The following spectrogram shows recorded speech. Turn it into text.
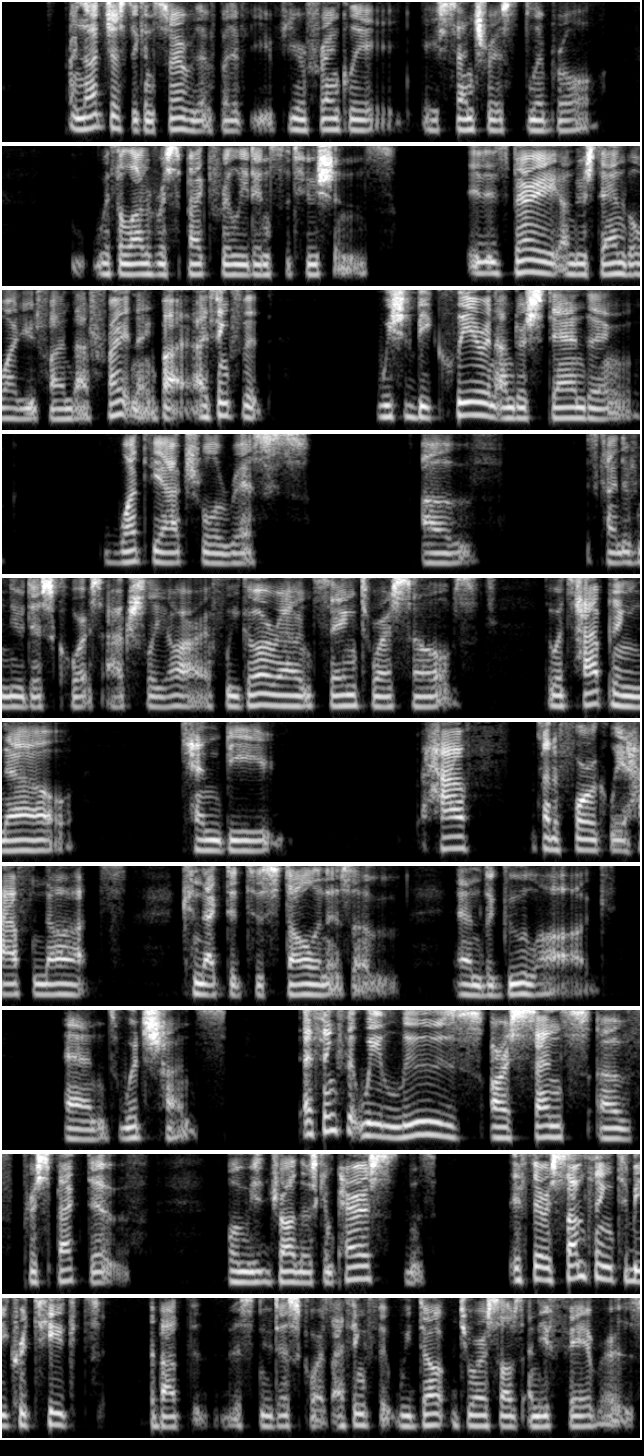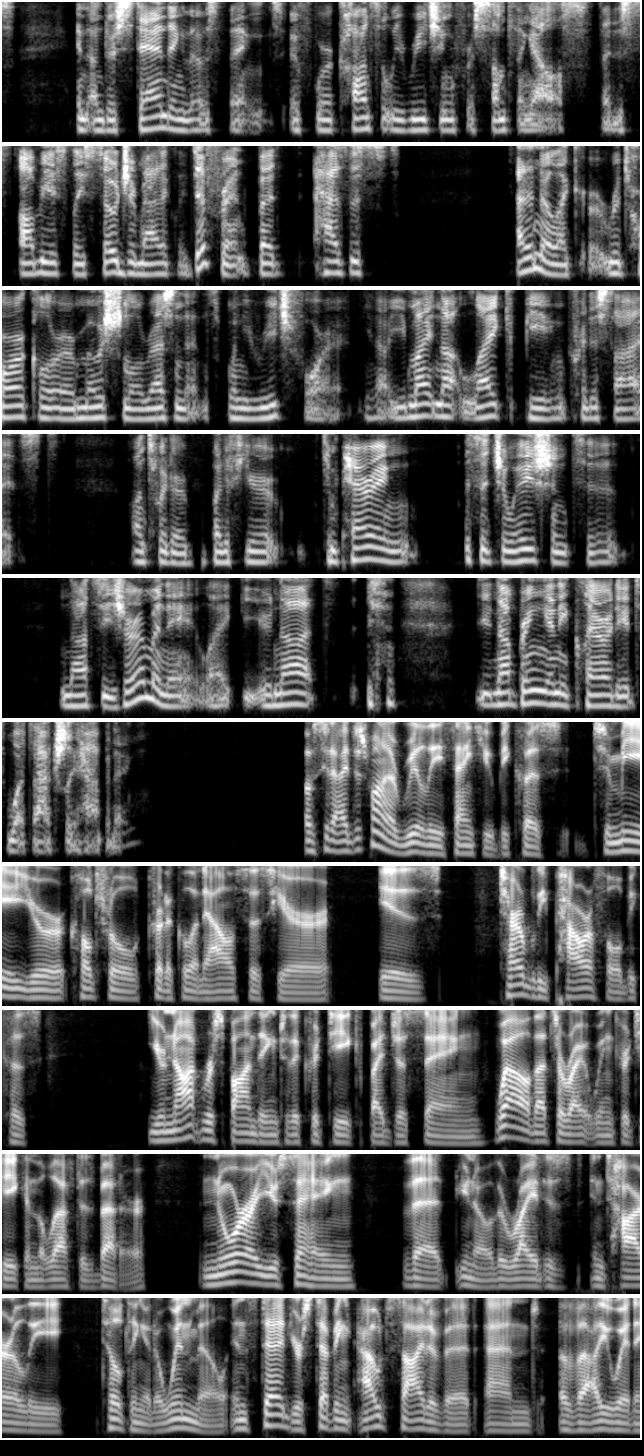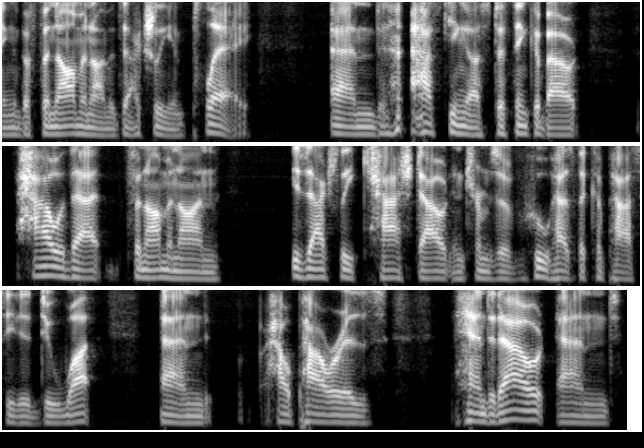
or not just a conservative, but if, if you're frankly a centrist liberal with a lot of respect for elite institutions, it is very understandable why you'd find that frightening. But I think that we should be clear in understanding what the actual risks of this kind of new discourse actually are. If we go around saying to ourselves that what's happening now can be half metaphorically, half not connected to Stalinism and the Gulag and witch hunts, I think that we lose our sense of perspective when we draw those comparisons. If there's something to be critiqued about this new discourse, I think that we don't do ourselves any favors in understanding those things if we're constantly reaching for something else that is obviously so dramatically different, but has this, I don't know, like rhetorical or emotional resonance when you reach for it. You know, you might not like being criticized on Twitter, but if you're comparing the situation to Nazi Germany, like you're not, you're not bringing any clarity to what's actually happening. Oh, Osita, I just want to really thank you because to me, your cultural critical analysis here is terribly powerful because you're not responding to the critique by just saying, well, that's a right wing critique and the left is better. Nor are you saying that, you know, the right is entirely tilting at a windmill. Instead, you're stepping outside of it and evaluating the phenomenon that's actually in play and asking us to think about how that phenomenon is actually cashed out in terms of who has the capacity to do what and how power is handed out and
